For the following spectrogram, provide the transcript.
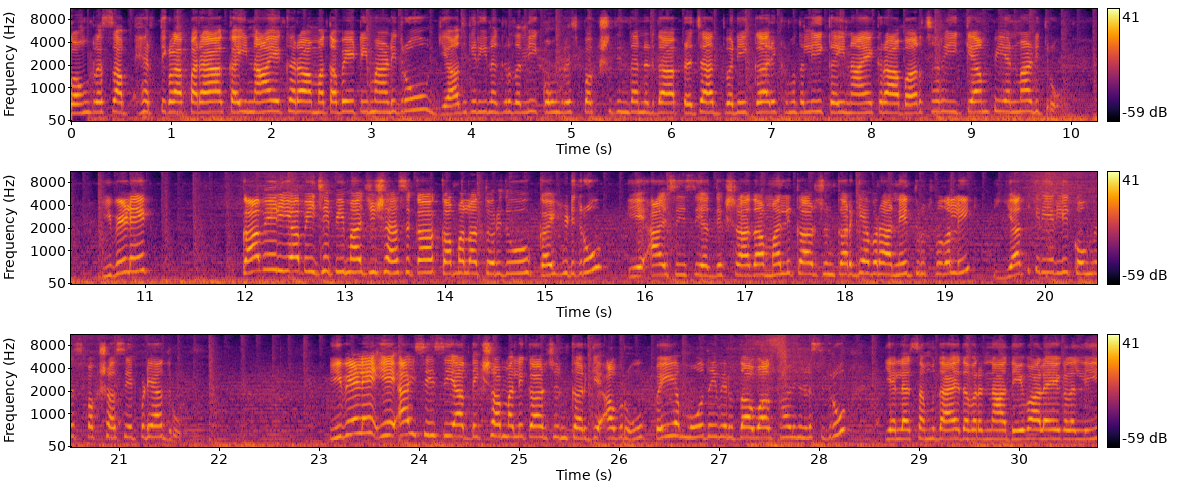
ಕಾಂಗ್ರೆಸ್ ಅಭ್ಯರ್ಥಿಗಳ ಪರ ಕೈ ನಾಯಕರ ಮತ ಭೇಟಿ ಮಾಡಿದ್ರು. ಯಾದಗಿರಿ ನಗರದಲ್ಲಿ ಕಾಂಗ್ರೆಸ್ ಪಕ್ಷದಿಂದ ನಡೆದ ಪ್ರಜಾಧ್ವನಿ ಕಾರ್ಯಕ್ರಮದಲ್ಲಿ ಕೈ ನಾಯಕರ ಭರ್ಜರಿ ಕ್ಯಾಂಪೇನ್ ಮಾಡಿದ್ರು. ಈ ವೇಳೆ ಕಾವೇರಿಯ ಬಿಜೆಪಿ ಮಾಜಿ ಶಾಸಕ ಕಮಲ ತೊರೆದು ಕೈ ಹಿಡಿದರು. ಎಐಸಿಸಿ ಅಧ್ಯಕ್ಷರಾದ ಮಲ್ಲಿಕಾರ್ಜುನ್ ಖರ್ಗೆ ಅವರ ನೇತೃತ್ವದಲ್ಲಿ ಯಾದಗಿರಿಯಲ್ಲಿ ಕಾಂಗ್ರೆಸ್ ಪಕ್ಷ ಸೇರ್ಪಡೆಯಾದರು. ಈ ವೇಳೆ ಎಐಸಿಸಿ ಅಧ್ಯಕ್ಷ ಮಲ್ಲಿಕಾರ್ಜುನ್ ಖರ್ಗೆ ಅವರು ಪಿಎಂ ಮೋದಿ ವಿರುದ್ಧ ವಾಗ್ದಾಳಿ ನಡೆಸಿದರು. ಎಲ್ಲ ಸಮುದಾಯದವರನ್ನ ದೇವಾಲಯಗಳಲ್ಲಿ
